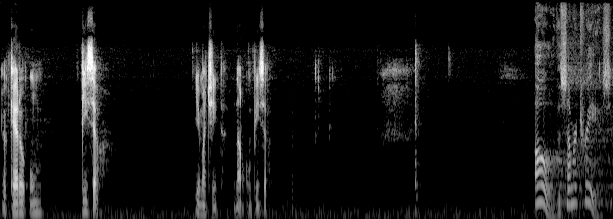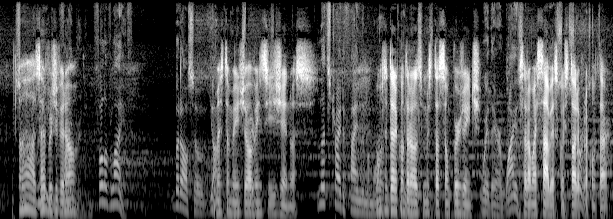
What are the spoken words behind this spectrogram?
Eu quero um pincel. E uma tinta. Não, um pincel. Oh, the summer trees. So Ah, as árvores de verão. Mas também jovens e ingênuas. Vamos tentar encontrá-las em uma estação por gente. Serão mais sábias com história para contar.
